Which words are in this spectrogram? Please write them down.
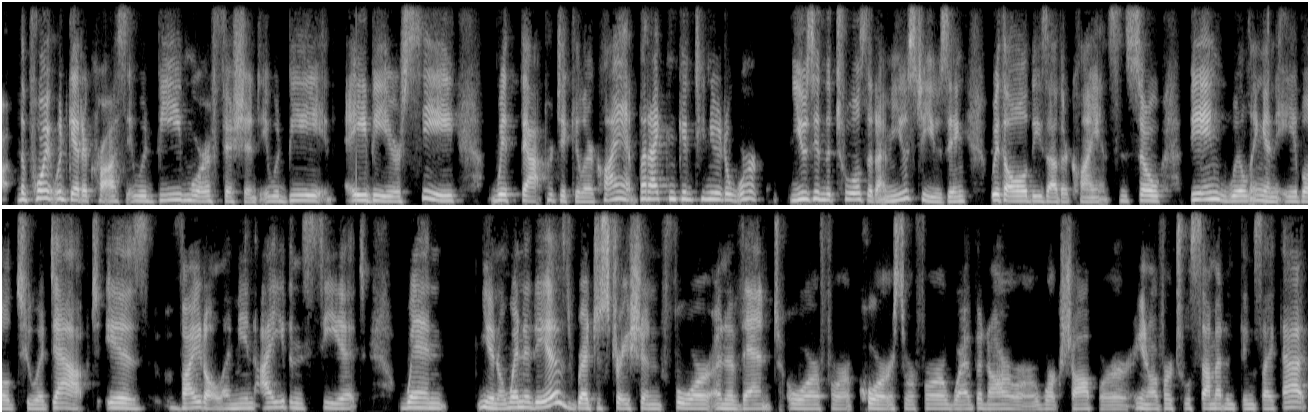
uh, the point would get across. It would be more efficient. It would be A, B, or C with that particular client, but I can continue to work using the tools that I'm used to using with all these other clients. And so being willing and able to adapt is vital. I mean, I even see it when you know when it is registration for an event or for a course or for a webinar or a workshop or you know a virtual summit and things like that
